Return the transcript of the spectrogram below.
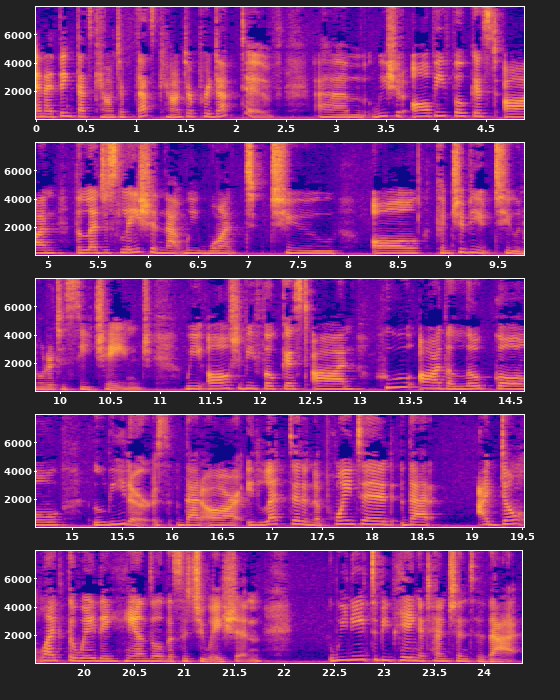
and I think that's counter that's counterproductive. Um, we should all be focused on the legislation that we want to all contribute to in order to see change. We all should be focused on who are the local leaders that are elected and appointed that I don't like the way they handle the situation. We need to be paying attention to that.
